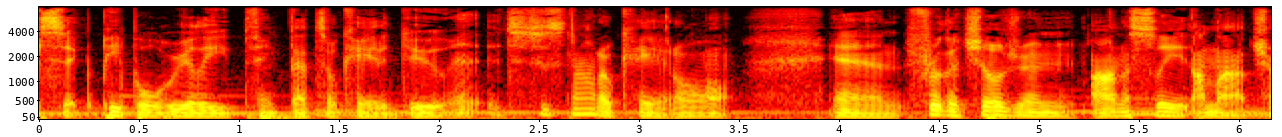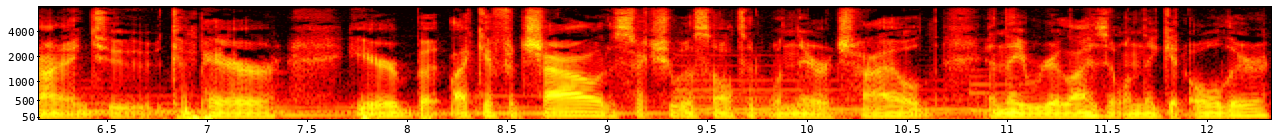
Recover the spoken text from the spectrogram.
sick people really think that's okay to do and it's just not okay at all and for the children honestly i'm not trying to compare here but like if a child is sexually assaulted when they're a child and they realize it when they get older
